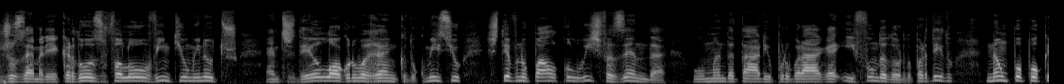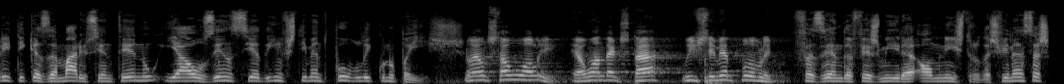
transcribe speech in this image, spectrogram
José Maria Cardoso falou 21 minutos. Antes dele, logo no arranque do comício, esteve no palco Luís Fazenda. O mandatário por Braga e fundador do partido não poupou críticas a Mário Centeno e à ausência de investimento público no país. Não é onde está o óleo, é onde é que está o investimento público. Fazenda fez mira ao ministro das Finanças,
